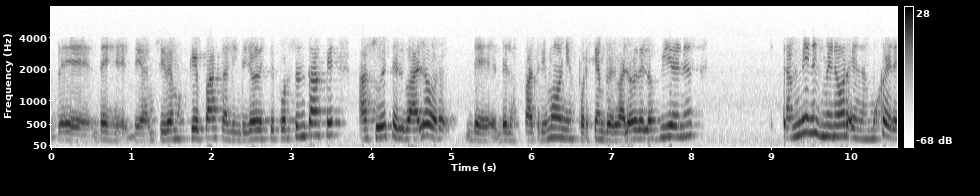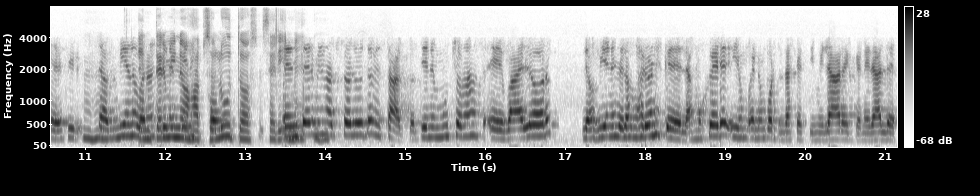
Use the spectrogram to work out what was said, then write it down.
de, de, si vemos qué pasa al interior de este porcentaje, a su vez el valor de, de los patrimonios, por ejemplo, el valor de los bienes, también es menor en las mujeres, es decir, también... en términos absolutos sería... En términos absolutos, exacto, tiene mucho más eh, valor los bienes de los varones que de las mujeres y en un porcentaje similar en general de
